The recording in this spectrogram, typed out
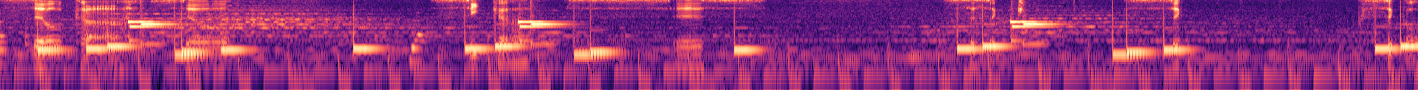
Silka. Sil. Sika. Sis. Sissic. Sick. Sickle.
